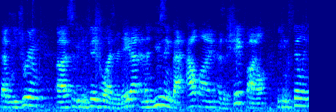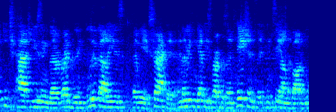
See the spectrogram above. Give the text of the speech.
that we drew uh, so we can visualize their data. And then using that outline as a shapefile, we can fill in each patch using the red, green, blue values that we extracted. And then we can get these representations that you can see on the bottom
